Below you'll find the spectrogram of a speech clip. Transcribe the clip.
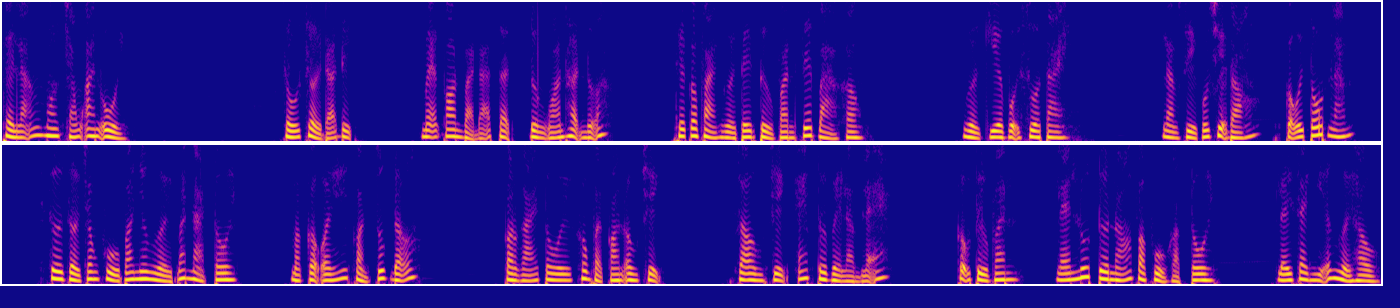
Thầy lãng mau chóng an ủi. Số trời đã định. Mẹ con bà đã tận đừng oán hận nữa. Thế có phải người tên tử văn giết bà không? Người kia vội xua tay. Làm gì có chuyện đó, cậu ấy tốt lắm. Xưa giờ trong phủ bao nhiêu người bắt nạt tôi, mà cậu ấy còn giúp đỡ. Con gái tôi không phải con ông Trịnh, do ông Trịnh ép tôi về làm lẽ. Cậu tử văn lén lút đưa nó vào phủ gặp tôi, lấy danh nghĩa người hầu.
